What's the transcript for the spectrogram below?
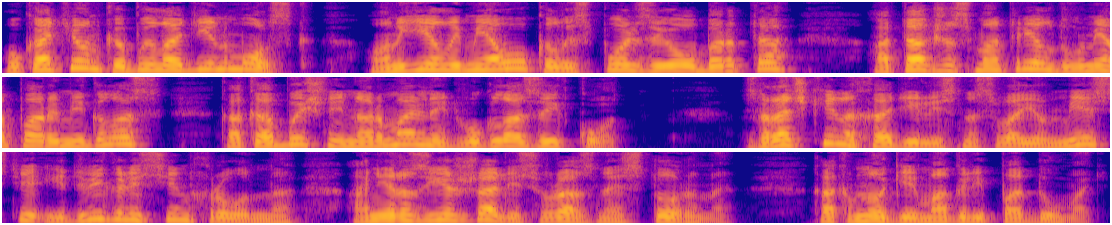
У котенка был один мозг, он ел и мяукал, используя оба рта, а также смотрел двумя парами глаз, как обычный нормальный двуглазый кот. Зрачки находились на своем месте и двигались синхронно, они разъезжались в разные стороны, как многие могли подумать.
